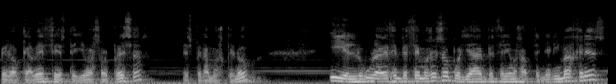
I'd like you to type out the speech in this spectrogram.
pero que a veces te lleva sorpresas, esperamos que no. Y una vez empecemos eso, pues ya empezaríamos a obtener imágenes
